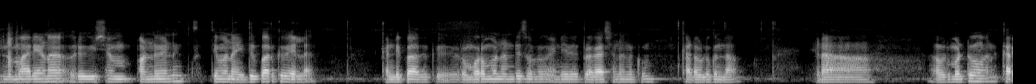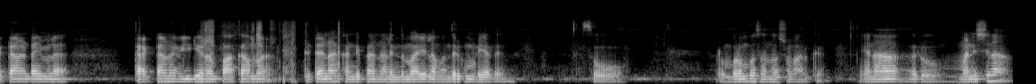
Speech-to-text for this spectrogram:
இந்த மாதிரியான ஒரு விஷயம் பண்ணுவேன்னு சத்தியமாக நான் எதிர்பார்க்கவே இல்லை. கண்டிப்பாக அதுக்கு ரொம்ப ரொம்ப நன்றி சொல்ல வேண்டியது பிரகாஷ் அண்ணனுக்கும் கடவுளுக்கும் தான். ஏன்னா அவர் மட்டும் கரெக்டான டைமில் கரெக்டான வீடியோ நான் பார்க்காம விட்டுட்டேன்னா கண்டிப்பாக என்னால் இந்த மாதிரிலாம் வந்திருக்க முடியாது. ஸோ ரொம்ப ரொம்ப சந்தோஷமாக இருக்குது ஏன்னா ஒரு மனுஷனாக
